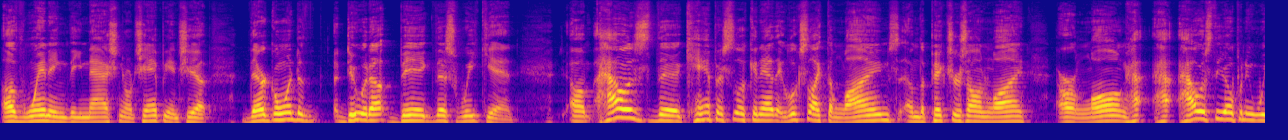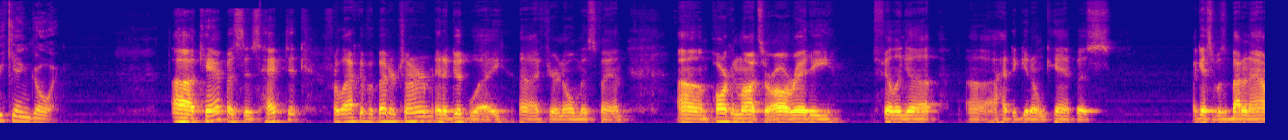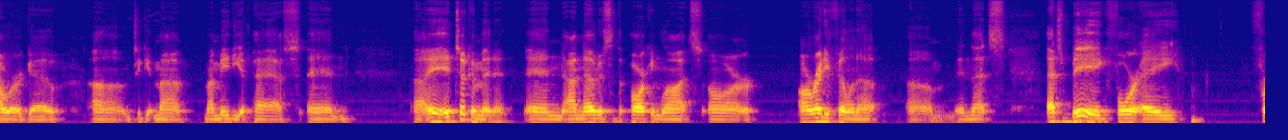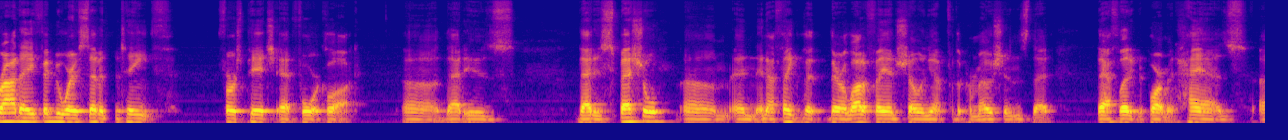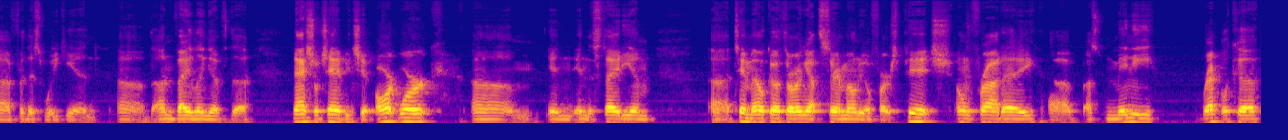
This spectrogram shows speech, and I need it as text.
of winning the national championship. They're going to do it up big this weekend. Um, how is the campus looking at it? It looks like the lines on the pictures online are long. how, how is the opening weekend going? Uh, campus is hectic, for lack of a better term, in a good way. Uh, if you're an Ole Miss fan, um, parking lots are already filling up. Uh, I had to get on campus. I guess it was about an hour ago um, to get my my media pass, and uh, it, it, took a minute, and I noticed that the parking lots are already filling up, um, and that's that's big for a Friday, February seventeenth, first pitch at four o'clock. Uh, that is that is special, um, and and I think that there are a lot of fans showing up for the promotions that the athletic department has uh, for this weekend. Uh, the unveiling of the national championship artwork um, in in the stadium uh, Tim Elko throwing out the ceremonial first pitch on Friday, uh, a mini replica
